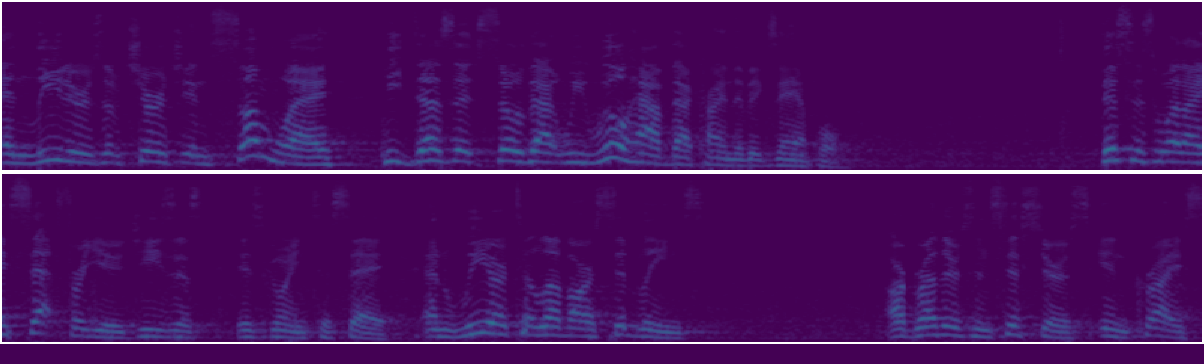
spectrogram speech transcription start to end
and leaders of church in some way. He does it so that we will have that kind of example. This is what I set for you, Jesus is going to say. And we are to love our siblings, our brothers and sisters in Christ,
